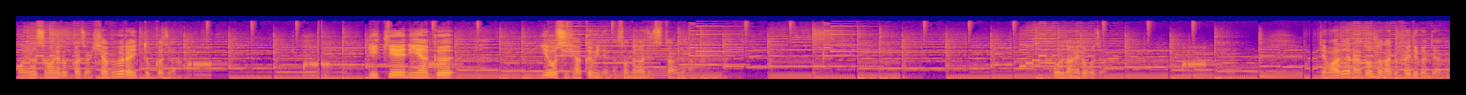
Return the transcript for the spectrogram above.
まあ、よし曲げとくか、じゃあ。100ぐらいいっとくか、じゃあ。理系200、陽子100みたいな、そんな感じでちょっとあれだな。これで上げとこじゃん。でもあれだな、どんどんなんか増えてくんだよな。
